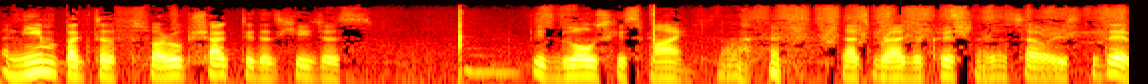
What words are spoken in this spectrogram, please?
an impact of Swarup Shakti that he just it blows his mind. No? that's Braja Krishna. That's how it is today.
